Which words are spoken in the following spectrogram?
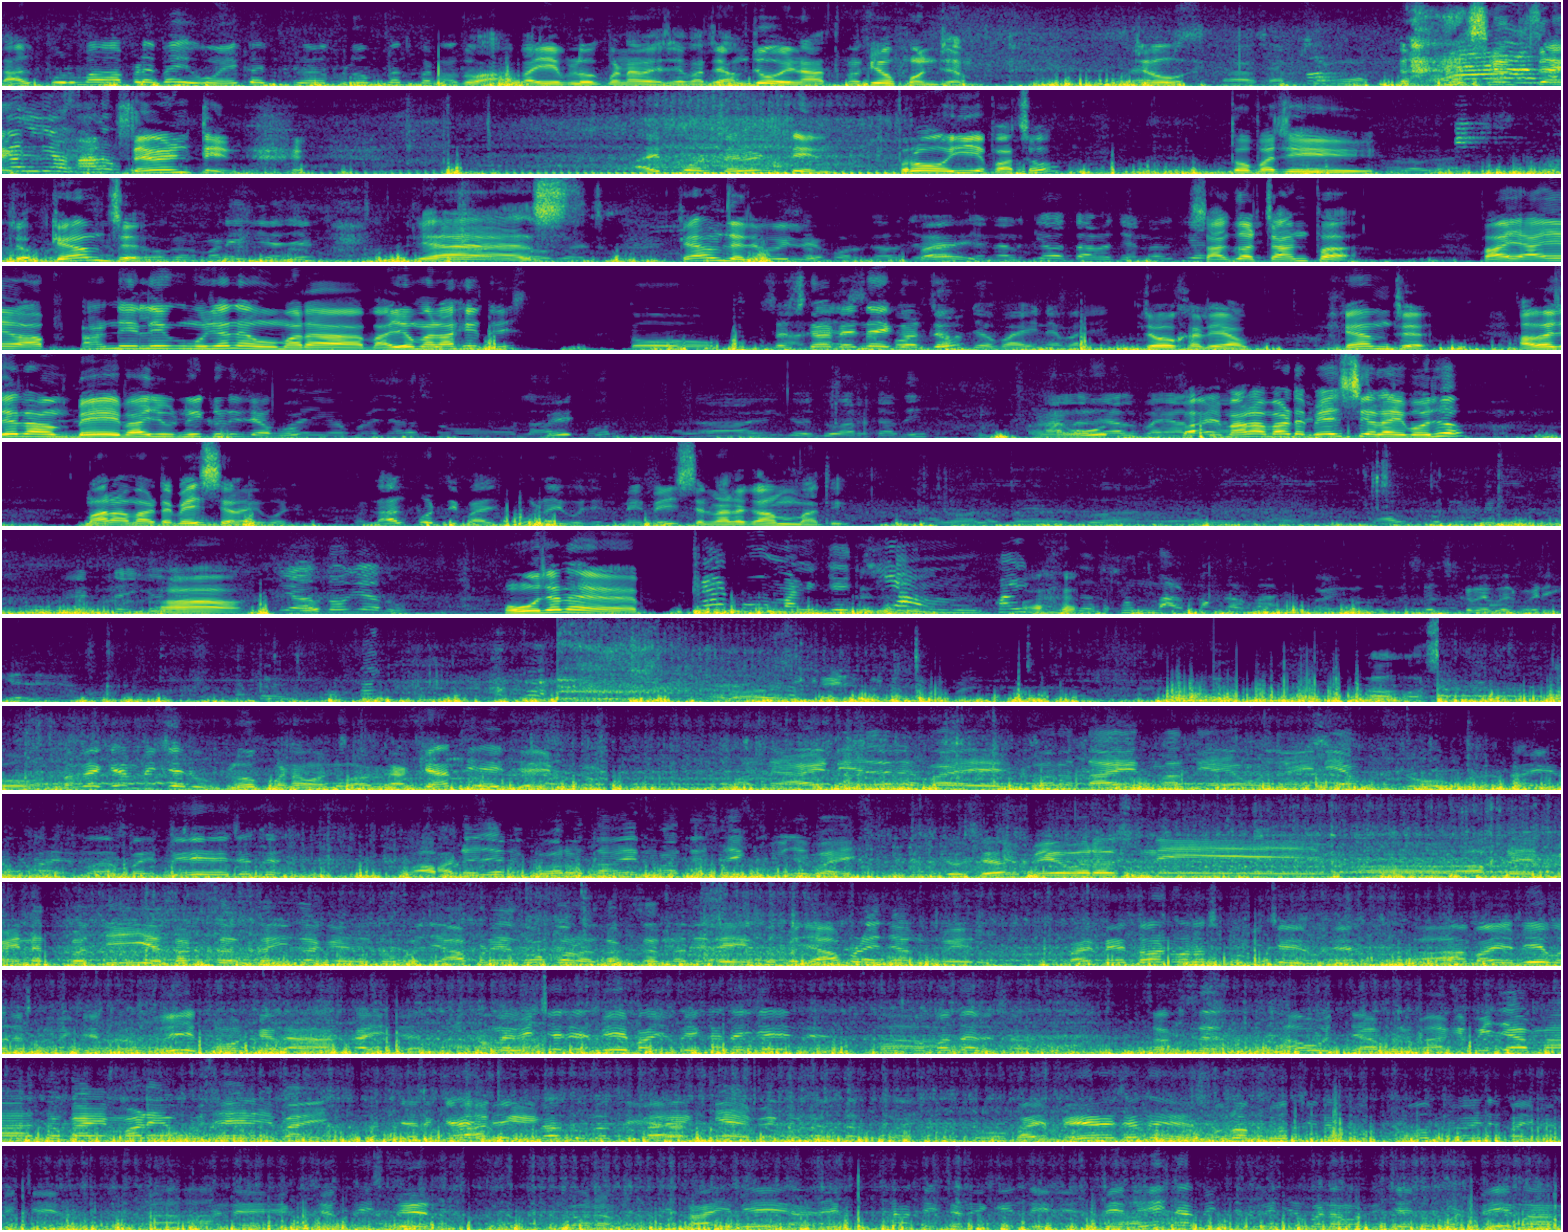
લાલપુરમાં આપણે ભાઈ હું એક જ બ્લોગ નથી બનાવતો. આ ભાઈ એ બ્લોગ બનાવે છે. પછી સમજો એના હાથમાં કેવો ફોન છે આમ જો Samsung seventeen iPhone seventeen pro એ પાછો. તો પછી જો કેમ છે? મળી ગયા છે. યસ કેમ છે? જોઈ લે ભાઈ. ચેનલ કયો? તારો ચેનલ કયો? સાગર ચાંદપા. ભાઈ આ આપ આની લિંક હું છે ને હું મારા ભાઈઓમાં રાખી દઈશ. તો સબસ્ક્રાઇબ એને કરજો. કરજો ભાઈ ને ભાઈ. જો ખાલી આપ કેમ છે? હવે છે ને આમ બે ભાઈઓ નીકળી જાવ ભાઈ મારા માટે સ્પેશિયલ આવ્યો છો મારા માટે પેશિયલ આવ્યો છે. લાલપુરથી ભાઈ બોલાવ્યો છે. મેં સ્પેશિયલ મારા ગામમાંથી હાલો હાલો ભાઈ દ્વાર- લાલપુર નીકળી વેટ થઈ ગયો હા ક્યાં હતો ક્યાં તું હું છે ને Cái bố mình cái chiang quay được xong mà bắt đầu vào. Subscriber મળી ગયા છે. હા, હા. તો તમે કેમ વિચાર્યું બ્લોગ બનાવવાનું આવે આ ક્યાંથી આવી જાય મને આઈડિયા છે ને ભાઈ ભરત આહિરમાંથી આવ્યો છે આઈડિયા ભાઈ બે છે ને આપણે છે ને ભરત આહિરમાંથી શીખ્યું છે ભાઈ જો છે બે વર્ષની પછી એ સક્સેસ થઈ શકે તો પછી આપણે શું કરો સક્સેસ નથી થઈ તો પછી આપણે ચાલુ કર્યું? ભાઈ મેં ત્રણ વર્ષનું વિચાર્યું છે. હા. ભાઈ બે વર્ષનું વિચાર્યું. જોઈએ કોણ પેલા થાય છે. અમે વિચારીએ બે ભાઈઓ ભેગા થઈ જાય ને તો વધારે સારું. સક્સેસ થવું જ છે આપણે. બાકી બીજામાં તો કાંઈ મળે એવું છે નહીં ભાઈ. અત્યારે ક્યાંય ભેગું થતું નથી ભાઈ ક્યાંય ભેગું નથી થતું ભાઈ મેં છે ને સૌરભ જોશીના બ્લોગ જોઈને ભાઈ મેં વિચાર્યું હા હા અને એક જગદીશ બેન બરાબર ભાઈ બે અને એક ગુજરાતી છે ને એક હિન્દી છે બે બેના વીડિયો બનાવવાનું વિચાર્યું પણ બેમાં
